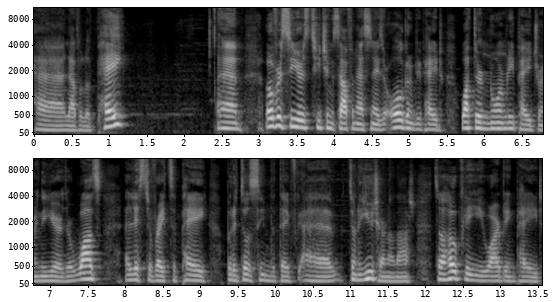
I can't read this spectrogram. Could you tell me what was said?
uh, level of pay. Um, overseers, teaching staff, and SNAs are all going to be paid what they're normally paid during the year. There was a list of rates of pay, but it does seem that they've uh, done a U turn on that. So hopefully, you are being paid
